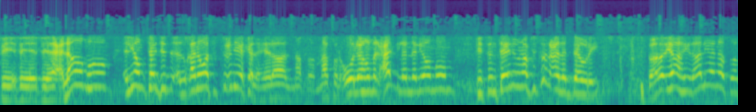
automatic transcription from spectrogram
في في في إعلامهم، اليوم تجد القنوات السعودية كلها هلال نصر نصر ولهم الحق لأن اليوم هم في سنتين ينافسون على الدوري. يا هلال يا نصر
